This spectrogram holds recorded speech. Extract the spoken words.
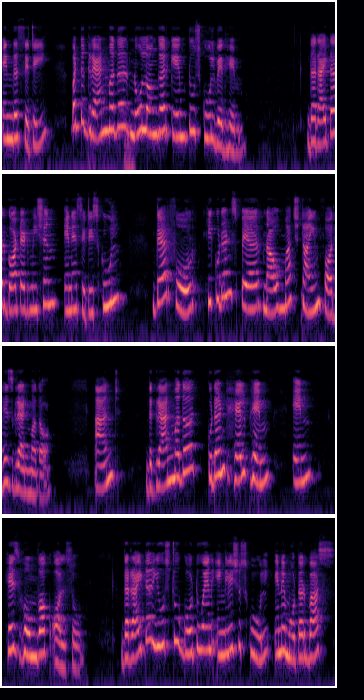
in the city, but the grandmother no longer came to school with him. The writer got admission in a city school Therefore, he couldn't spare now much time for his grandmother. And the grandmother couldn't help him in his homework also. The writer used to go to an English school in a motor bus.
